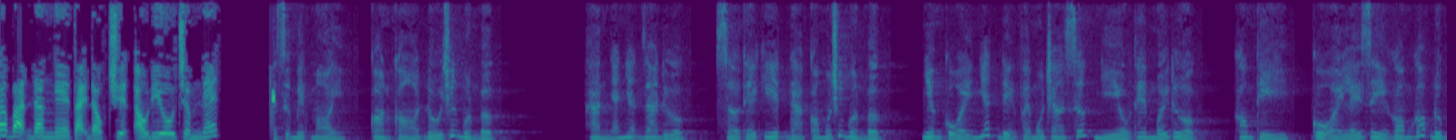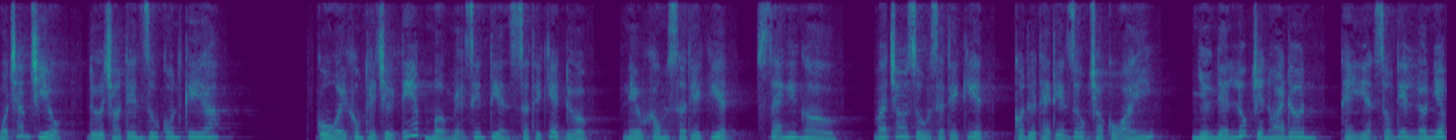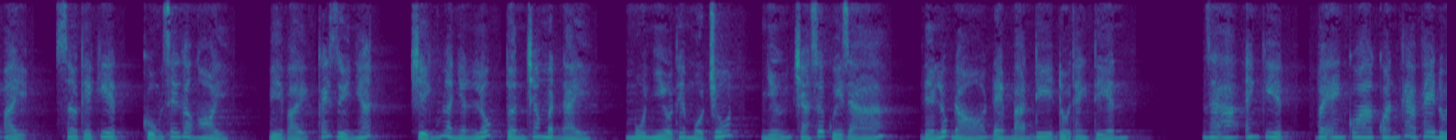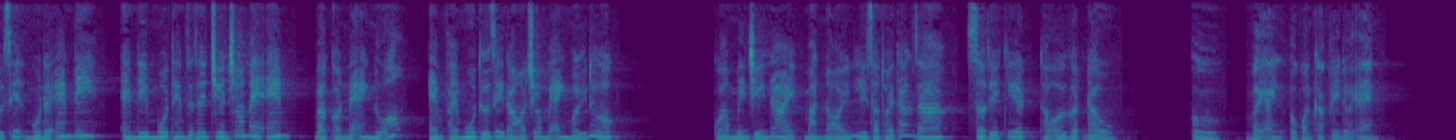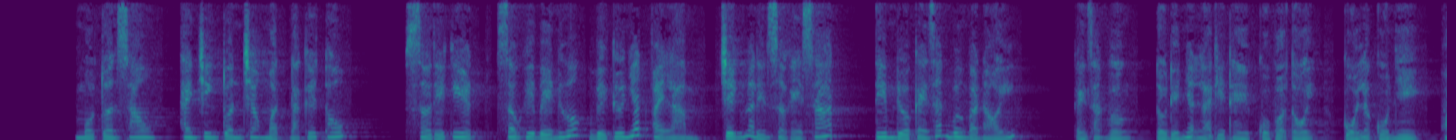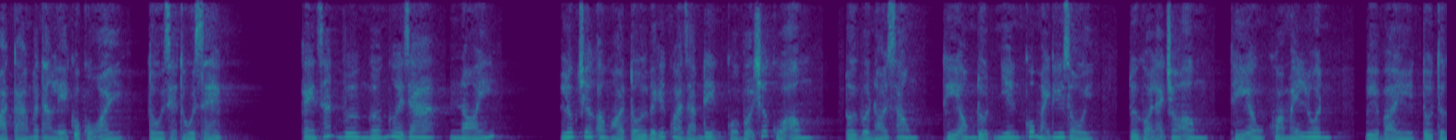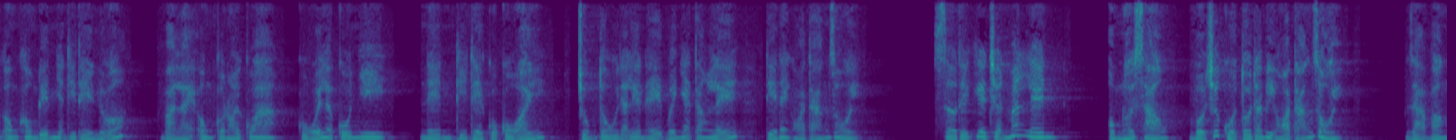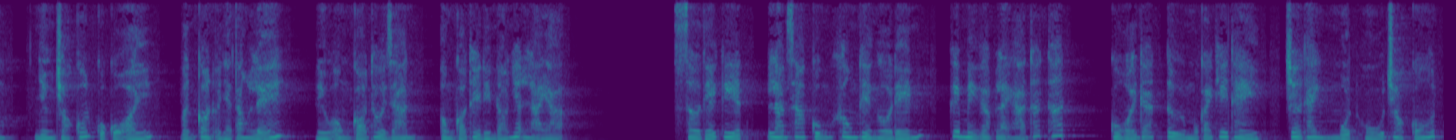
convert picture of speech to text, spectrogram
Các bạn đang nghe tại đọc truyện audio.net Sự mệt mỏi, còn có đôi chút buồn bực. Hàn nhã nhận ra được, Sở Thế Kiệt đã có một chút buồn bực, nhưng cô ấy nhất định phải mua trang sức nhiều thêm mới được. Không thì, cô ấy lấy gì gom góp được 100 triệu đưa cho tên du côn kia. Cô ấy không thể trực tiếp mở miệng xin tiền Sở Thế Kiệt được, nếu không Sở Thế Kiệt sẽ nghi ngờ và cho dù Sở Thế Kiệt có đưa thẻ tiến dụng cho cô ấy, nhưng đến lúc trên hóa đơn thể hiện số tiền lớn như vậy Sở Thế Kiệt cũng sẽ gặng hỏi vì vậy cách duy nhất chính là nhân lúc tuần trăng mật này mua nhiều thêm một chút những trang sức quý giá đến lúc đó đem bán đi đổi thành tiền. Dạ anh Kiệt, vậy anh qua quán cà phê đối diện ngồi đợi em đi, em đi mua thêm sợi dây chuyền cho mẹ em và còn mẹ anh nữa, em phải mua thứ gì đó cho mẹ anh mới được. Quang Minh chính đại mà nói lý do thoái thác ra, Sở Thế Kiệt thở ơi gật đầu. Ừ, vậy anh ở quán cà phê đợi em. Một tuần sau, hành trình tuần trăng mật đã kết thúc. Sở Thế Kiệt sau khi về nước, việc thứ nhất phải làm chính là đến sở cảnh sát, tìm được cảnh sát Vương và nói Cảnh sát Vương, tôi đến nhận lại thi thể của vợ tôi, cô ấy là cô Nhi, hỏa táng và tang lễ của cô ấy, tôi sẽ thu xếp. Cảnh sát Vương ngớ người ra, nói Lúc trước ông hỏi tôi về kết quả giám định của vợ trước của ông, tôi vừa nói xong thì ông đột nhiên cúp máy đi rồi, tôi gọi lại cho ông thì ông khóa máy luôn, vì vậy tôi tưởng ông không đến nhận thi thể nữa, và lại ông có nói qua cô ấy là cô Nhi, nên thi thể của cô ấy chúng tôi đã liên hệ với nhà tang lễ tiến hành hỏa táng rồi. Sở Thế Kiệt trợn mắt lên. Ông nói sao? Vợ trước của tôi đã bị hỏa táng rồi. Dạ vâng, nhưng cho cốt của cô ấy vẫn còn ở nhà tang lễ. Nếu ông có thời gian, ông có thể đến đó nhận lại ạ. Sở Thế Kiệt làm sao cũng không thể ngờ đến khi mình gặp lại Hạ Thất Thất. Cô ấy đã từ một cái thi thể trở thành một hú trò cốt.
